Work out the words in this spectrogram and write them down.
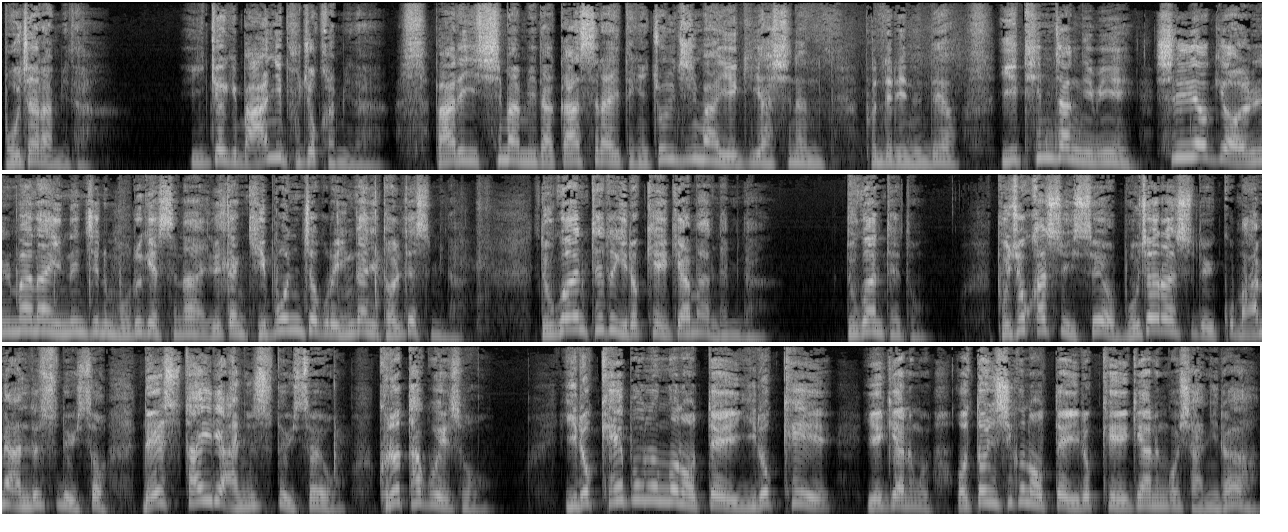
모자랍니다. 인격이 많이 부족합니다. 말이 심합니다. 가스라이팅에 쫄지마 얘기하시는 분들이 있는데요. 이 팀장님이 실력이 얼마나 있는지는 모르겠으나 일단 기본적으로 인간이 덜 됐습니다. 누구한테도 이렇게 얘기하면 안 됩니다. 누구한테도. 부족할 수 있어요. 모자랄 수도 있고 마음에 안 들 수도 있어. 내 스타일이 아닐 수도 있어요. 그렇다고 해서 이렇게 해보는 건 어때? 이렇게 얘기하는 거 어떤 식은 어때? 이렇게 얘기하는 것이 아니라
